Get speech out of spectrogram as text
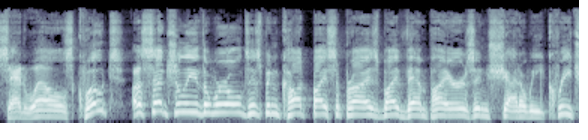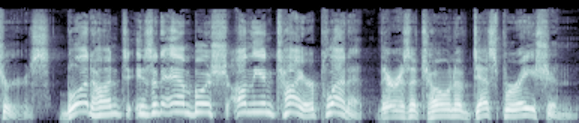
Said Wells, quote, Essentially, the world has been caught by surprise by vampires and shadowy creatures. Blood Hunt is an ambush on the entire planet. There is a tone of desperation,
